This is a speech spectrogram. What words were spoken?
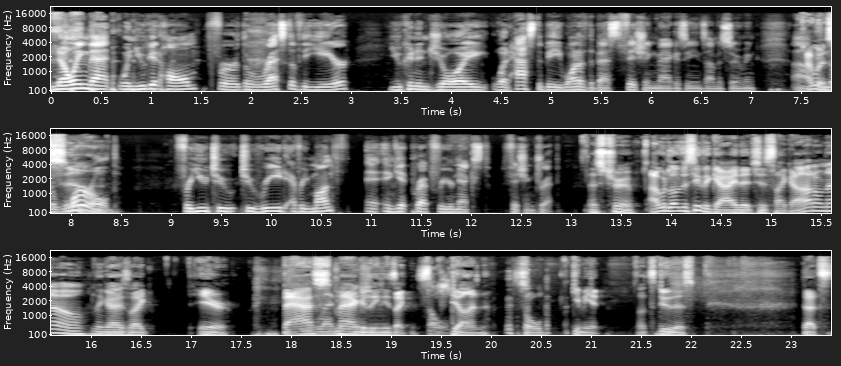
knowing that when you get home for the rest of the year. You can enjoy what has to be one of the best fishing magazines. I'm assuming um, would in the assume. world for you to to read every month and, and get prepped for your next fishing trip. That's true. I would love to see the guy that's just like I don't know, and the guy's like, here, Bass magazine. He's like, Sold. done, sold. Give me it. Let's do this. That's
